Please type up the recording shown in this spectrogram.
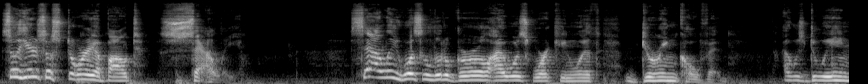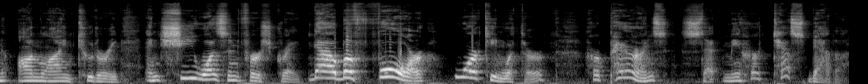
So here's a story about Sally. Sally was a little girl I was working with during COVID. I was doing online tutoring, and she was in first grade. Now, before working with her, her parents sent me her test data.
